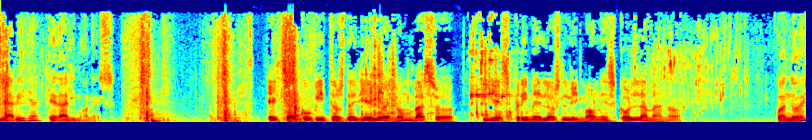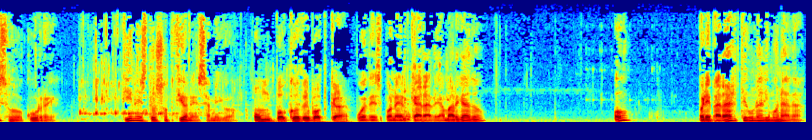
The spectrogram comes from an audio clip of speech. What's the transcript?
la vida te da limones. Echa cubitos de hielo en un vaso y exprime los limones con la mano. Cuando eso ocurre, tienes dos opciones, amigo. Un poco de vodka. Puedes poner cara de amargado o prepararte una limonada.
